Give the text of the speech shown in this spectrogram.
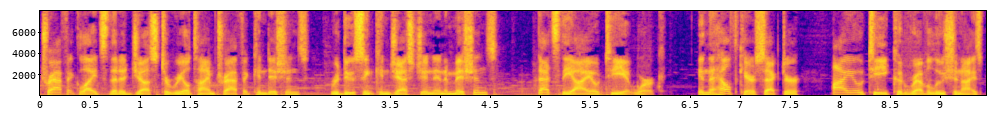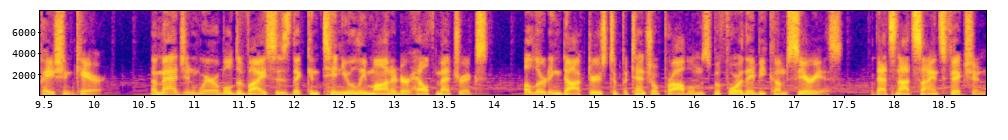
Traffic lights that adjust to real-time traffic conditions, reducing congestion and emissions, that's the IoT at work. In the healthcare sector, IoT could revolutionize patient care. Imagine wearable devices that continually monitor health metrics, alerting doctors to potential problems before they become serious. That's not science fiction.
